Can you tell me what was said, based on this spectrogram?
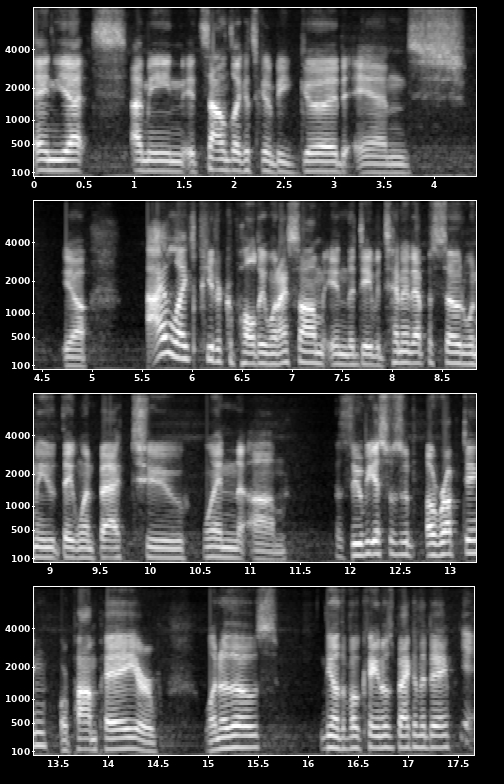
and yet, I mean, it sounds like it's going to be good, and you know, I liked Peter Capaldi when I saw him in the David Tennant episode when he, they went back to when um, Vesuvius was erupting, or Pompeii, or one of those, you know, the volcanoes back in the day. yeah.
